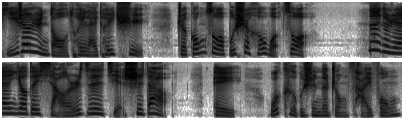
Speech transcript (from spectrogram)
提着熨斗推来推去，这工作不适合我做。”那个人又对小儿子解释道：“哎，我可不是那种裁缝，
